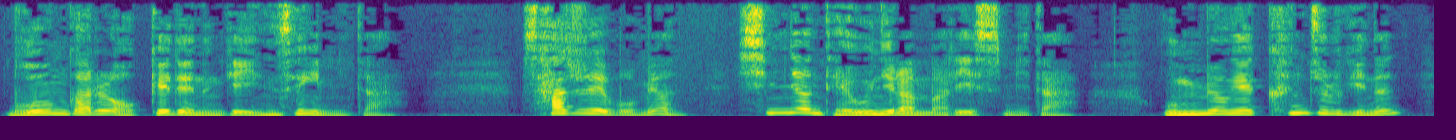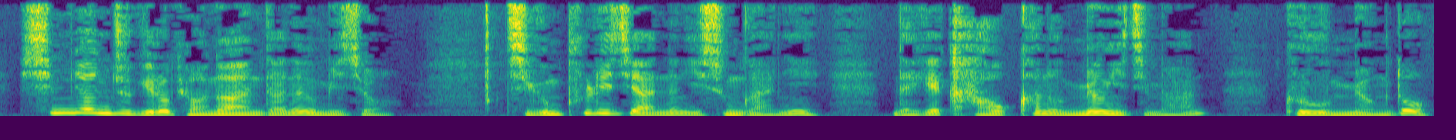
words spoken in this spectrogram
무언가를 얻게 되는 게 인생입니다. 사주에 보면 10년 대운이란 말이 있습니다. 운명의 큰 줄기는 10년 주기로 변화한다는 의미죠. 지금 풀리지 않는 이 순간이 내게 가혹한 운명이지만 그 운명도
